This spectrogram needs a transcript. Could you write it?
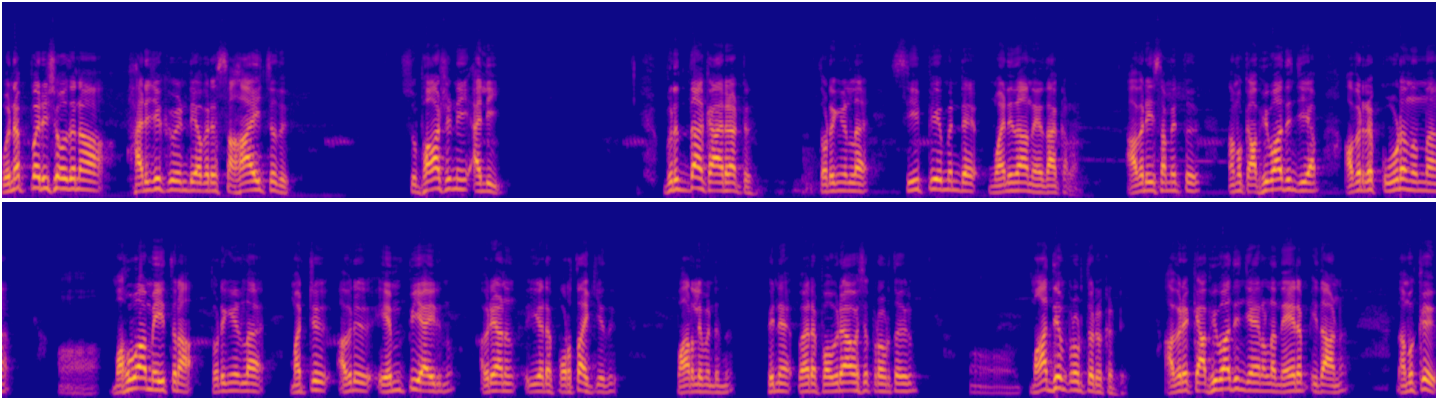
പുനഃപരിശോധന ഹർജിക്ക് വേണ്ടി അവരെ സഹായിച്ചത് സുഭാഷിണി അലി വൃദ്ധ കാരാട്ട് തുടങ്ങിയുള്ള സി പി എമ്മിന്റെ വനിതാ നേതാക്കളാണ്. അവരെ ഈ സമയത്ത് നമുക്ക് അഭിവാദ്യം ചെയ്യാം. അവരുടെ കൂടെ നിന്ന മഹുവ മെയ്ത്ര തുടങ്ങിയുള്ള മറ്റ് അവർ എം പി ആയിരുന്നു. അവരെയാണ് ഈയിടെ പുറത്താക്കിയത് പാർലമെന്റിൽ നിന്ന്. പിന്നെ വേറെ പൗരാവകാശ പ്രവർത്തകരും മാധ്യമ പ്രവർത്തകരൊക്കെ ഉണ്ട്. അവരൊക്കെ അഭിവാദ്യം ചെയ്യാനുള്ള നേരം ഇതാണ്. നമുക്ക്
